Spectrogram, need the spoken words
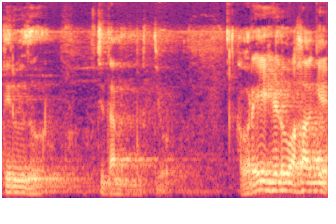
ತಿರುವಿದವರು ಚಿದಾನಂದ ಮೂರ್ತಿಯವರು ಅವರೇ ಹೇಳುವ ಹಾಗೆ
